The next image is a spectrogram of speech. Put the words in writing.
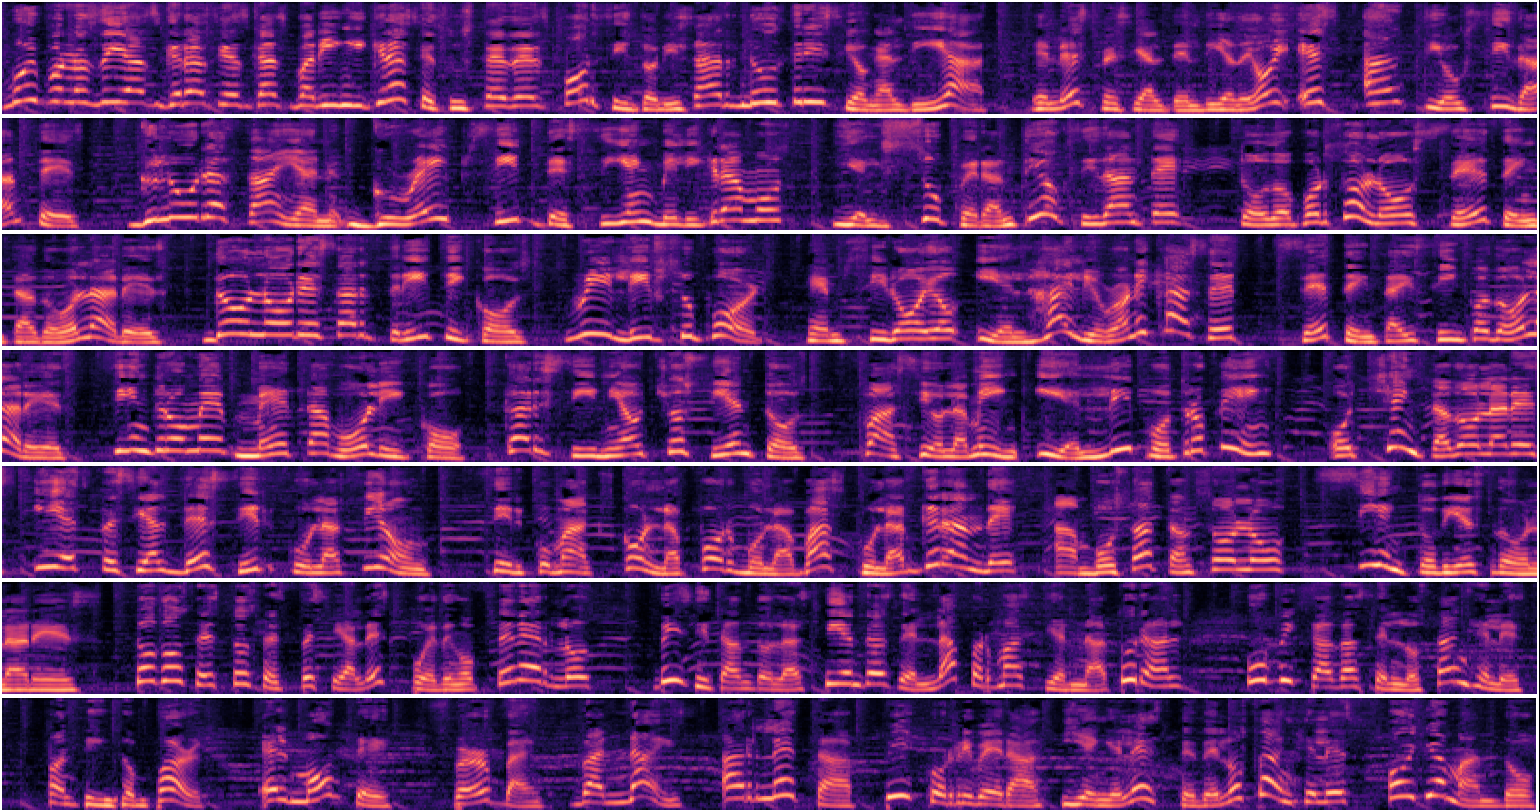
Muy buenos días, gracias Gasparín y gracias a ustedes por sintonizar Nutrición al Día. El especial del día de hoy es antioxidantes, glutathione, grape seed de 100 miligramos y el super antioxidante, todo por solo 70 dólares. Dolores artríticos, relief support, hemp seed oil y el hyaluronic acid, 75 dólares. Síndrome metabólico, Carcinia 800, Faciolamin y el Lipotropin, 80 dólares y especial de circulación. Circumax con la fórmula vascular grande, ambos a tan solo 110 dólares. Todos estos especiales pueden obtenerlos visitando las tiendas de la farmacia natural ubicadas en Los Ángeles, Huntington Park, El Monte, Burbank, Van Nuys, Arleta, Pico Rivera y en el este de Los Ángeles o llamando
